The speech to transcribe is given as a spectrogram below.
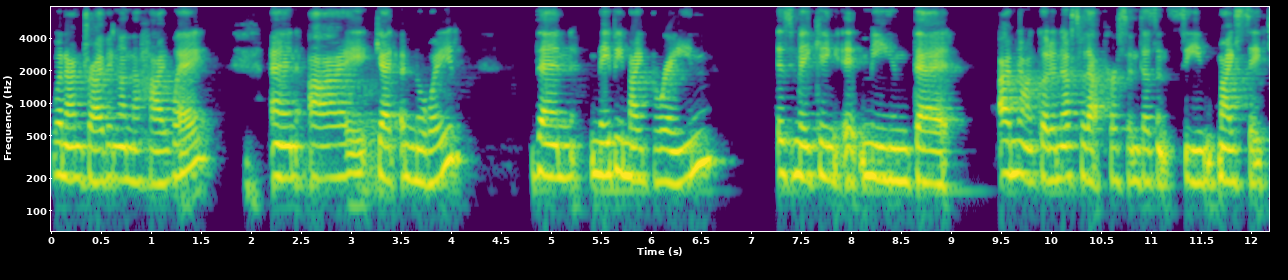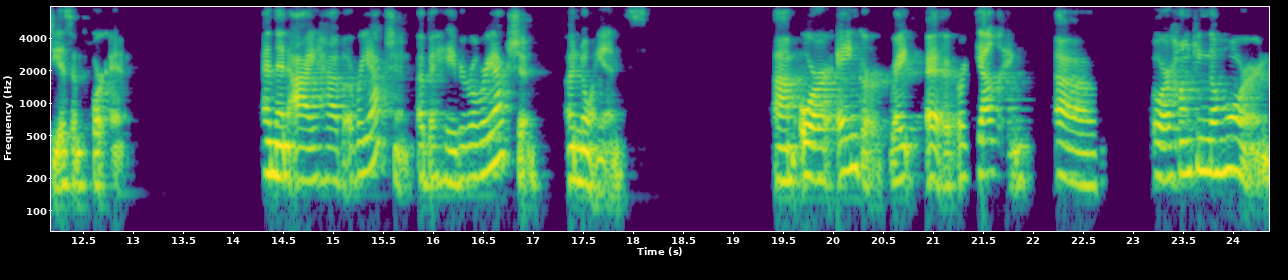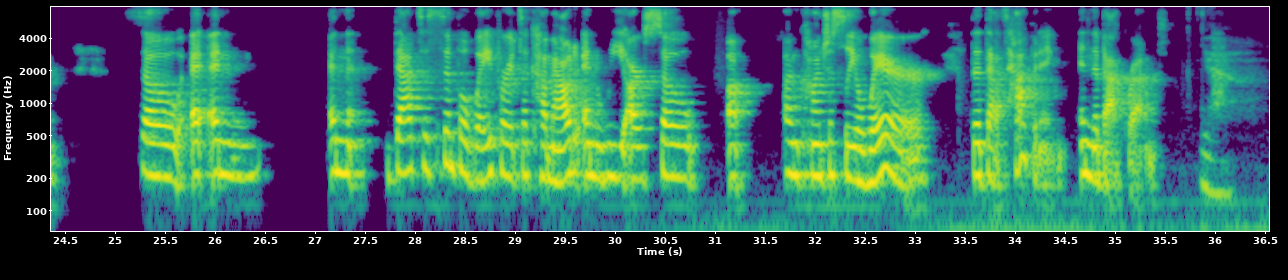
when I'm driving on the highway and I get annoyed, then maybe my brain is making it mean that I'm not good enough so that person doesn't see my safety as important. And then I have a reaction, a behavioral reaction, annoyance, um, or anger, right? Uh, or yelling, um, or honking the horn. So, and, and that's a simple way for it to come out. And we are so uh, unconsciously aware that that's happening in the background. Yeah.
